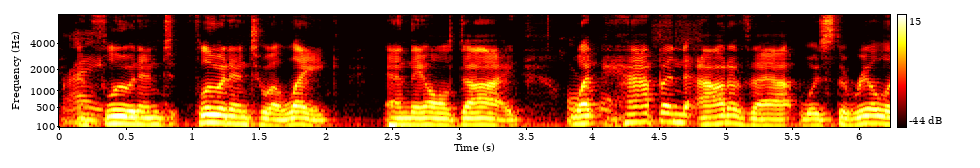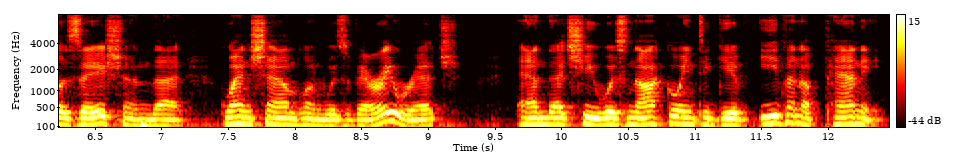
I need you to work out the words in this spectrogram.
right. and flew it into flew it into a lake, and they all died. What happened out of that was the realization that Gwen Shamblin was very rich and that she was not going to give even a penny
